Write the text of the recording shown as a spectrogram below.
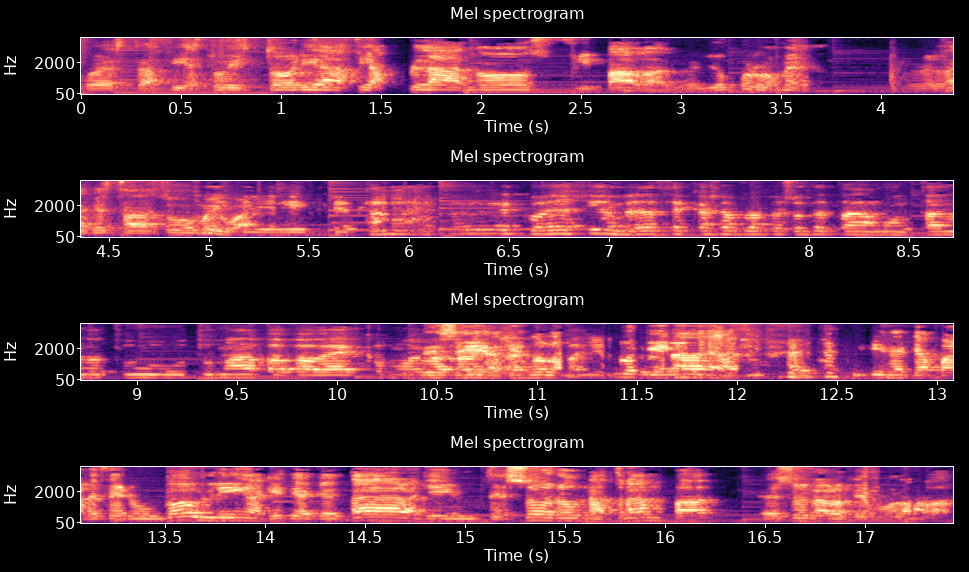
pues te hacías tu historia, hacías planos, flipabas, yo por lo menos. La verdad que estaba, estuvo muy Sí, guay. estabas estabas en el colegio, en vez de hacer caso al profesor, te estabas montando tu, tu mapa para ver cómo iba sí, a haciendo la historia, aquí, tiene que aparecer un goblin, aquí tiene que estar, aquí hay un tesoro, una trampa, eso era lo que molaba.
